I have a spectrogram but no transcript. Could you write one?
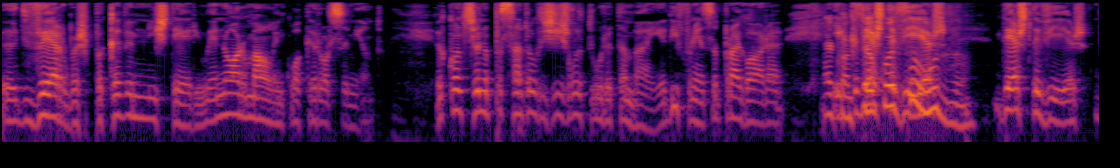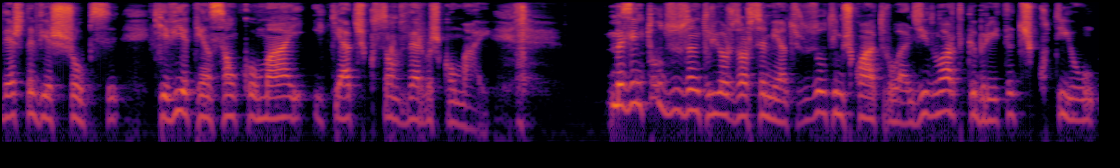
uh, de verbas para cada ministério é normal em qualquer orçamento. Aconteceu na passada legislatura também. A diferença para agora Aconteceu é que desta vez, saúde. desta vez, desta vez soube-se que havia tensão com o MAI e que há discussão de verbas com o MAI. Mas em todos os anteriores orçamentos dos últimos quatro anos, Eduardo Cabrita discutiu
